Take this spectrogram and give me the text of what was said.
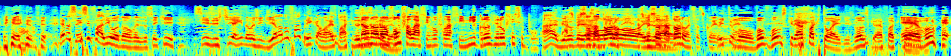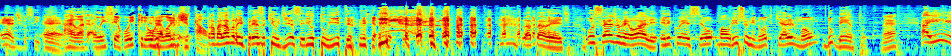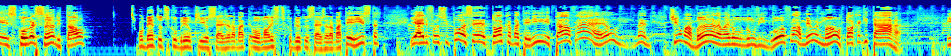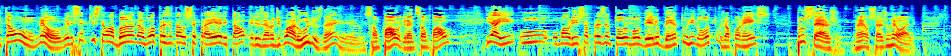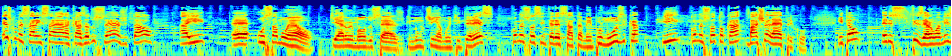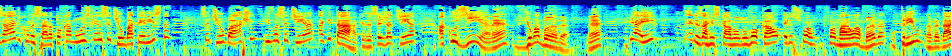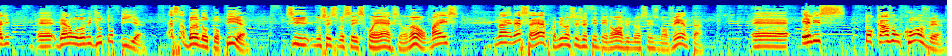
eu não sei se faliu ou não, mas eu sei que se existir ainda hoje em dia, ela não fabrica mais máquinas Não, de não, escrever. não, vamos falar assim, vamos falar assim, migrou, virou Facebook. Ah, virou As pessoas virou- adoram, Oh, as pessoas exato. adoram essas coisas. Muito né? bom, vamos, vamos criar factoides, vamos criar factoides. É, vamos, é, tipo assim. É. Ah, ela, ela encerrou e criou um relógio digital. Trabalhava na empresa que um dia seria o Twitter. Exatamente. O Sérgio Reoli, ele conheceu Maurício Rinotto, que era irmão do Bento, né? Aí, conversando e tal, o Bento descobriu que o Sérgio era bate... o Maurício descobriu que o Sérgio era baterista. E aí ele falou assim: pô, você toca bateria e tal? Eu falei, ah, eu né, tinha uma banda, mas não, não vingou. Eu ah, meu irmão toca guitarra. Então, meu, ele sempre quis ter uma banda, vou apresentar você pra ele e tal. Eles eram de Guarulhos, né? Em São Paulo, grande São Paulo. E aí o, o Maurício apresentou o irmão dele, o Bento Rinoto, japonês, pro Sérgio, né? O Sérgio Reoli. Eles começaram a ensaiar na casa do Sérgio e tal. Aí é, o Samuel, que era o irmão do Sérgio, que não tinha muito interesse, começou a se interessar também por música e começou a tocar baixo elétrico. Então, eles fizeram uma amizade, começaram a tocar música e você tinha um baterista, você tinha o baixo e você tinha a guitarra. Quer dizer, você já tinha a cozinha, né, de uma banda, né? E aí eles arriscavam no vocal, eles form- formaram uma banda, um trio, na verdade, é, deram o nome de Utopia. Essa banda Utopia, se não sei se vocês conhecem ou não, mas na- nessa época, 1989, 1990, é, eles tocavam cover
